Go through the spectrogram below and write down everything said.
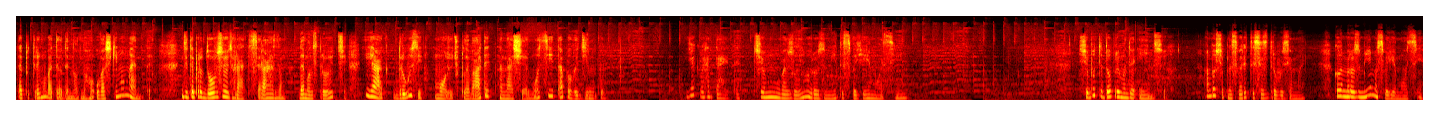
та підтримувати один одного у важкі моменти. Діти продовжують гратися разом, демонструючи, як друзі можуть впливати на наші емоції та поведінку. Як ви гадаєте, чому важливо розуміти свої емоції? Щоб бути добрими до інших, або щоб не сваритися з друзями. Коли ми розуміємо свої емоції,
